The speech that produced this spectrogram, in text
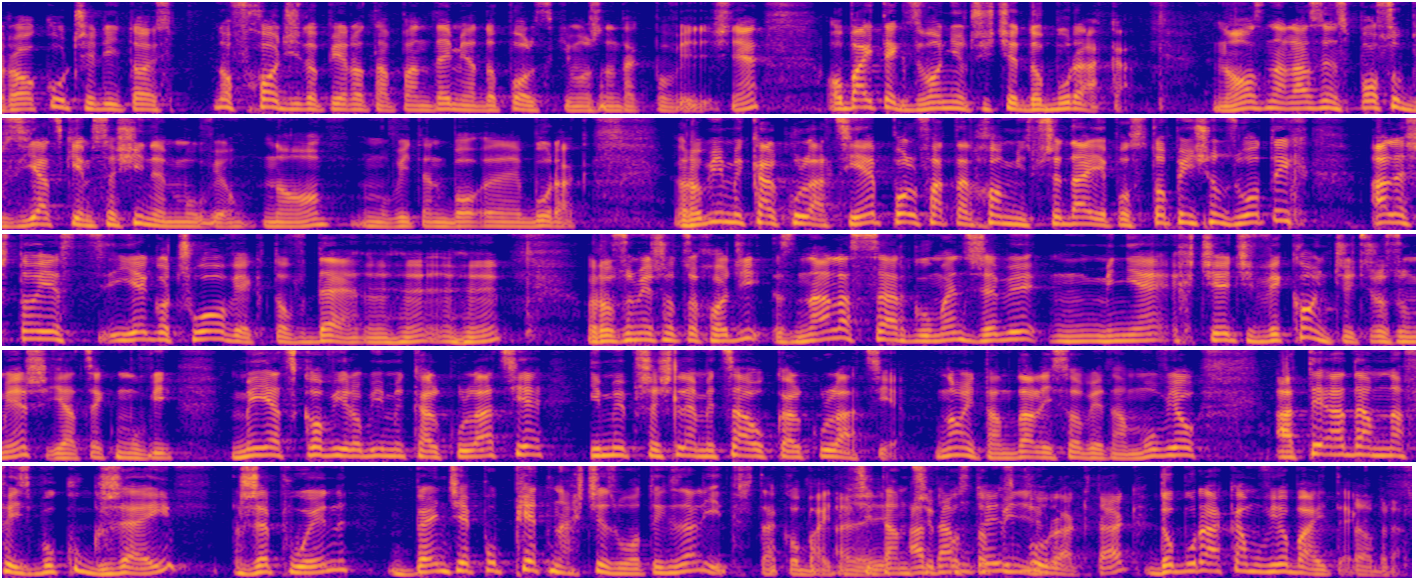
roku, czyli to jest, no wchodzi dopiero ta pandemia do Polski, można tak powiedzieć, nie? Obajtek dzwoni oczywiście do Buraka. No, znalazłem sposób z Jackiem Sasinem, mówią. No, mówi ten e, Burak. Robimy kalkulację, Polfa Tarchomin sprzedaje po 150 zł, ależ to jest jego człowiek, to w D. Mhm, mhm. Rozumiesz o co chodzi? Znalazł argument, żeby mnie chcieć wykończyć, rozumiesz? Jacek mówi, my Jackowi robimy kalkulację i my prześlemy całą kalkulację. No i tam dalej sobie tam mówią, a ty Adam na Facebooku grzej, że płyn będzie po 15 zł za litr, tak Obajtek. Czy tam, czy Adam to jest 150. Burak, tak? Do Buraka mówi Obajtek. Dobra.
